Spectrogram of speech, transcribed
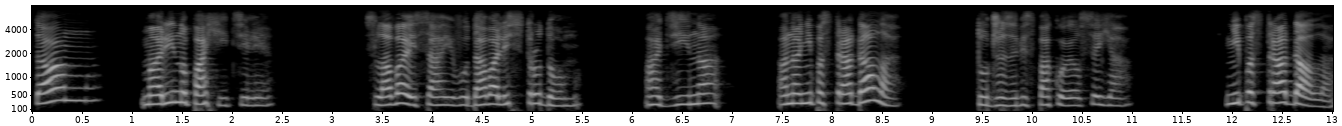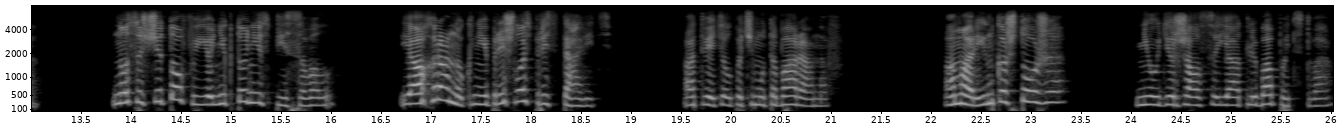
Там Марину похитили. Слова Исаеву давались с трудом. А Дина? Она не пострадала? Тут же забеспокоился я. Не пострадала, но со счетов ее никто не списывал и охрану к ней пришлось приставить, — ответил почему-то Баранов. — А Маринка что же? — не удержался я от любопытства.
